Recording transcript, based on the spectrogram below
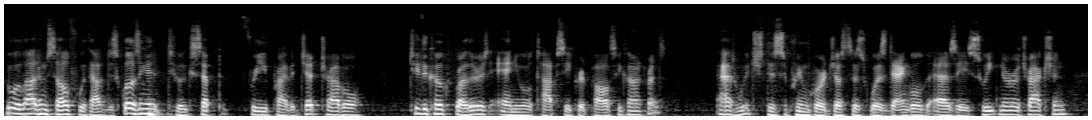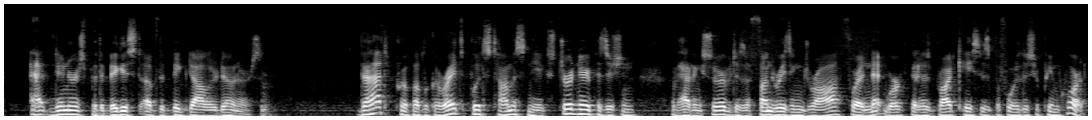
who allowed himself, without disclosing it, to accept free private jet travel to the Koch brothers' annual top secret policy conference, at which the Supreme Court justice was dangled as a sweetener attraction at dinners for the biggest of the big dollar donors. That, ProPublica writes, puts Thomas in the extraordinary position of having served as a fundraising draw for a network that has brought cases before the Supreme Court,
